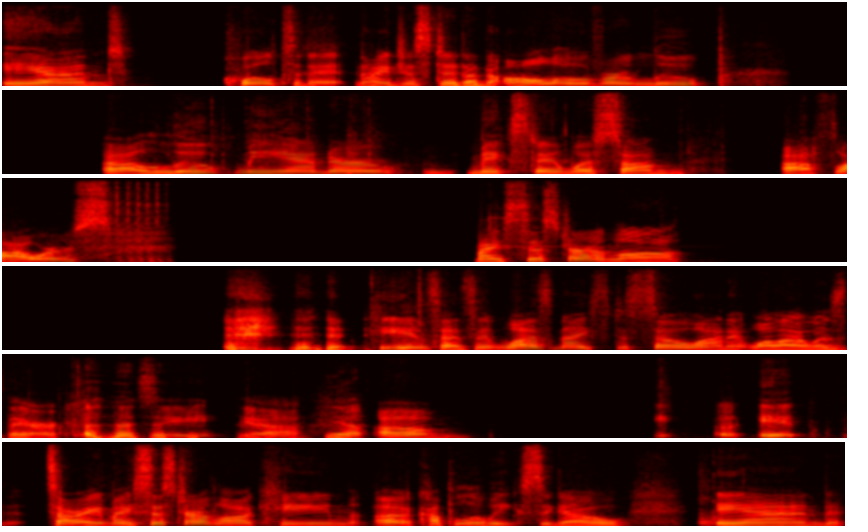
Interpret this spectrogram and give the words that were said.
and quilted it. And I just did an all over loop, uh, loop meander mixed in with some uh, flowers. My sister in law Ian says it was nice to sew on it while I was there. See? Yeah. Yep. Um it, uh, it sorry, my sister-in-law came a couple of weeks ago and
